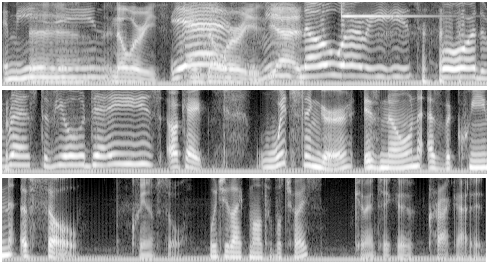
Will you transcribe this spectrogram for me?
It means no worries. Yes, no worries. It means yes. no worries for the rest of your days. Okay. Which singer is known as the Queen of Soul? Queen of Soul. Would you like multiple choice? Can I take a crack at it?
